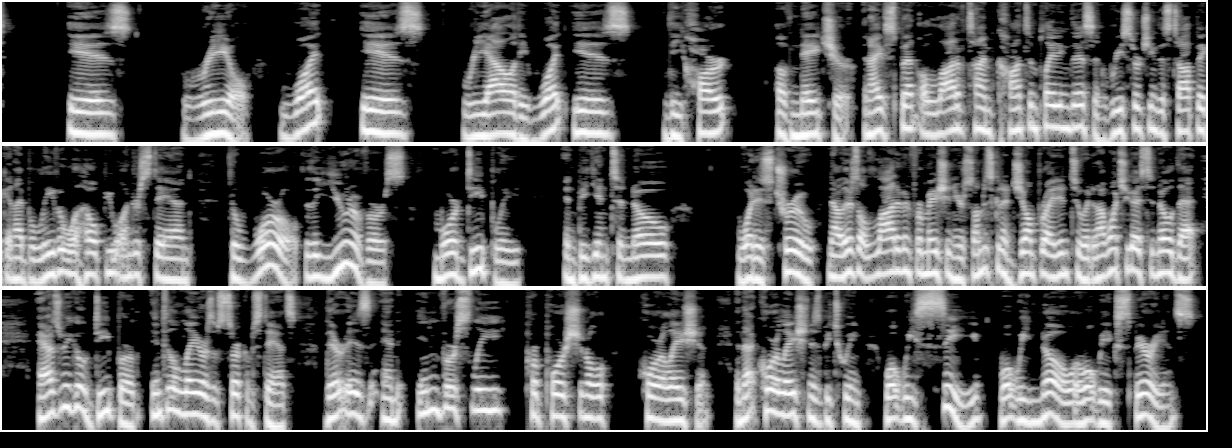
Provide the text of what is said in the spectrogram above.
is real. What is reality? What is the heart of nature. And I've spent a lot of time contemplating this and researching this topic, and I believe it will help you understand the world, the universe more deeply and begin to know what is true. Now, there's a lot of information here, so I'm just going to jump right into it. And I want you guys to know that as we go deeper into the layers of circumstance, there is an inversely proportional correlation. And that correlation is between what we see, what we know, or what we experience,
